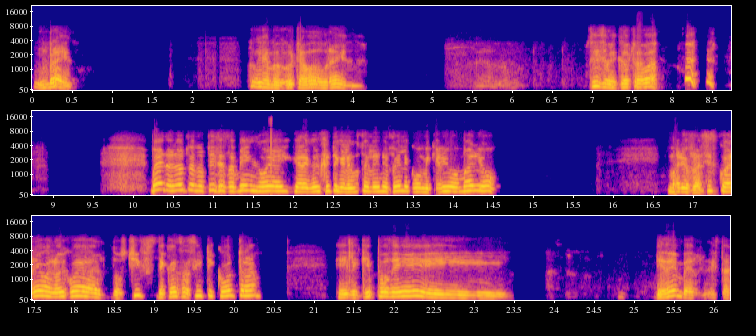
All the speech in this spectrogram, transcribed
Brian. ¿Cómo se me quedó trabajo, Brian? Sí, se me quedó trabajo. bueno, en otras noticias también, hoy hay gente que le gusta el NFL, como mi querido Mario. Mario Francisco Arevalo hoy juega los Chiefs de Kansas City contra el equipo de, de Denver. Está,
